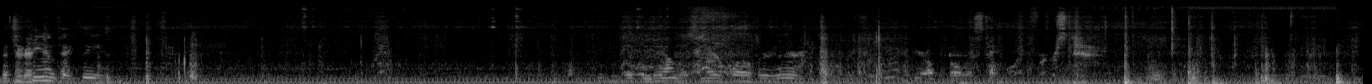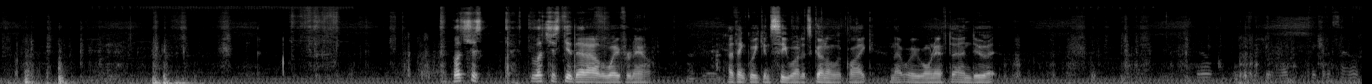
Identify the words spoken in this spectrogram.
But you Okay. can take these. You can Put them down, get some airflow through there. Here, I'll pull this table in first. Let's just let's just get that out of the way for now. Okay. I think we can see what it's going to look like, and that way we won't have to undo it. no, here, I'll take this out.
